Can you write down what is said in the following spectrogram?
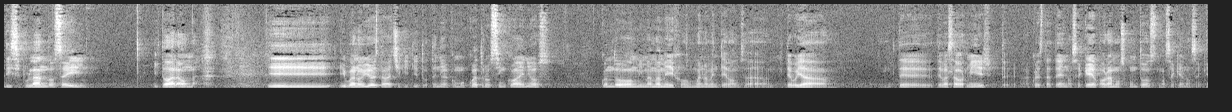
discipulándose y, toda la onda. Y, bueno, yo estaba chiquitito, tenía como cuatro o cinco años, cuando mi mamá me dijo, bueno, vente, vamos a, te voy a, te, te vas a dormir, te- acuéstate, no sé qué, oramos juntos, no sé qué, no sé qué.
